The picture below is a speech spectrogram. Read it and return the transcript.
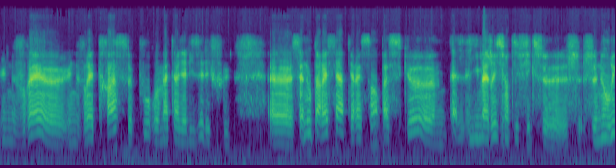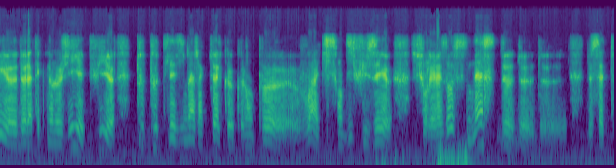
une vraie une vraie trace pour matérialiser les flux. Euh, ça nous paraissait intéressant parce que l'imagerie scientifique se, se, nourrit de la technologie et puis toutes les images actuelles que, l'on peut euh, voir et qui sont diffusés euh, sur les réseaux naissent de, cette,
